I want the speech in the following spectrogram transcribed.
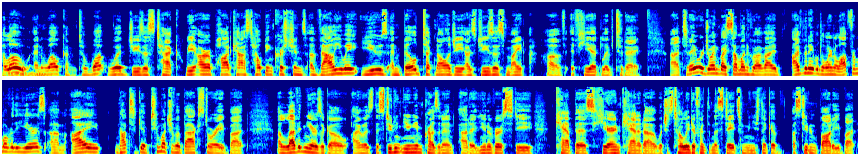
Hello and welcome to What Would Jesus Tech? We are a podcast helping Christians evaluate, use, and build technology as Jesus might have if he had lived today. Uh, today we're joined by someone who I've, I've, been able to learn a lot from over the years. Um, I not to give too much of a backstory, but 11 years ago, I was the student union president at a university campus here in Canada, which is totally different than the States when you think of a student body. But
